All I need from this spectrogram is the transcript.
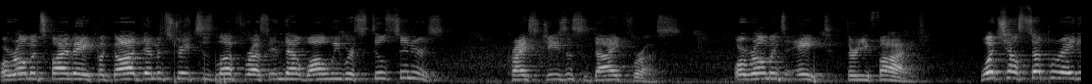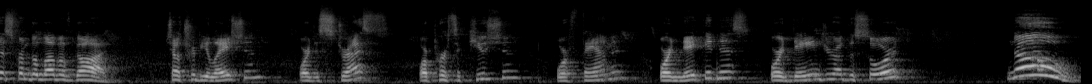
Or Romans 5 8. But God demonstrates his love for us in that while we were still sinners, Christ Jesus died for us. Or Romans 8 35. What shall separate us from the love of God? Shall tribulation or distress or persecution or famine or nakedness or danger of the sword? No!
